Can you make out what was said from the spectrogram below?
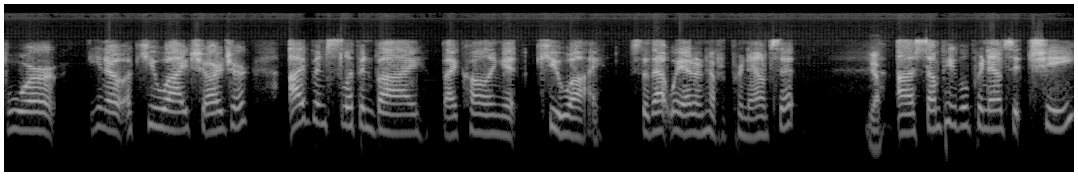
for you know a QI charger. I've been slipping by by calling it QI, so that way I don't have to pronounce it. Yeah. Uh, some people pronounce it chi,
